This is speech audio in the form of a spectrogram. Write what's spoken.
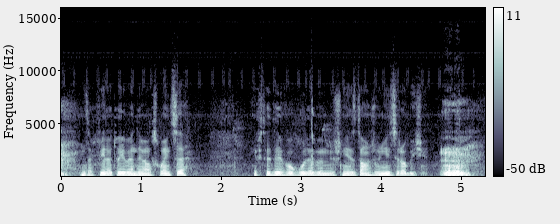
za chwilę tutaj będę miał słońce i wtedy w ogóle bym już nie zdążył nic zrobić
